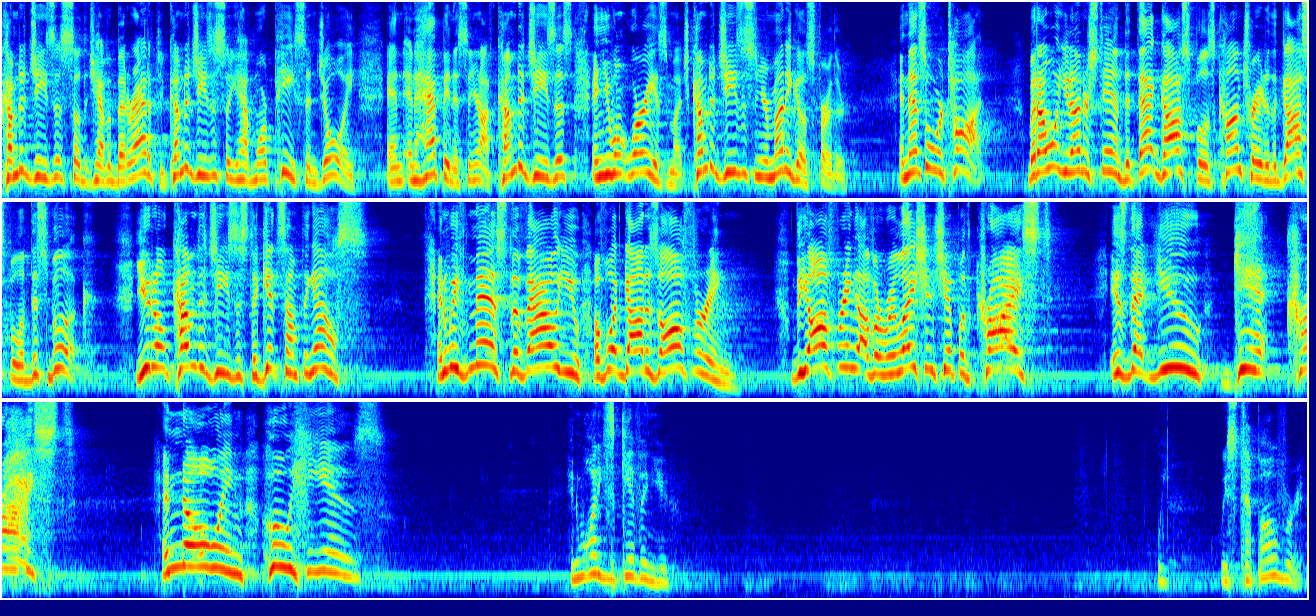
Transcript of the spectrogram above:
Come to Jesus so that you have a better attitude. Come to Jesus so you have more peace and joy and, and happiness in your life. Come to Jesus and you won't worry as much. Come to Jesus and your money goes further. And that's what we're taught. But I want you to understand that that gospel is contrary to the gospel of this book. You don't come to Jesus to get something else. And we've missed the value of what God is offering. The offering of a relationship with Christ is that you get Christ and knowing who He is and what He's given you. We, we step over it.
